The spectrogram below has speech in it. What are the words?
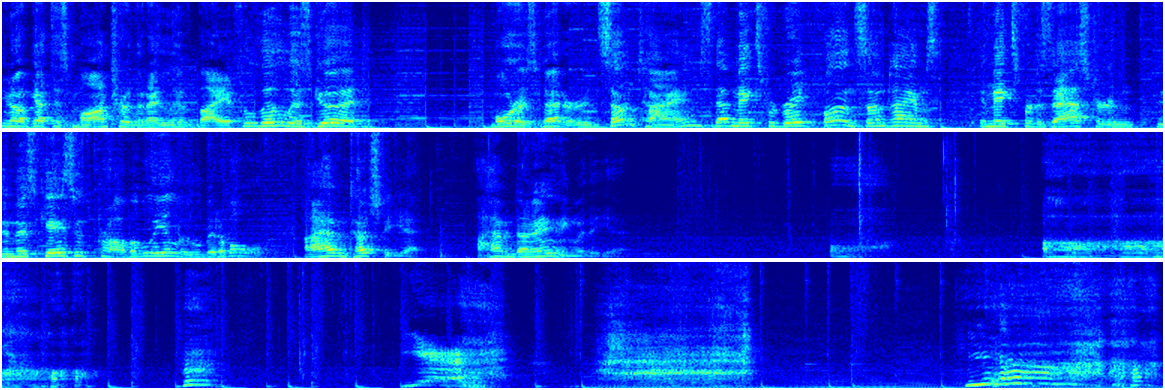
You know, I've got this mantra that I live by if a little is good, more is better. And sometimes that makes for great fun. Sometimes it makes for disaster. And in this case, it's probably a little bit of both. I haven't touched it yet. I haven't done anything with it yet. Oh. Oh. yeah. Yeah.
